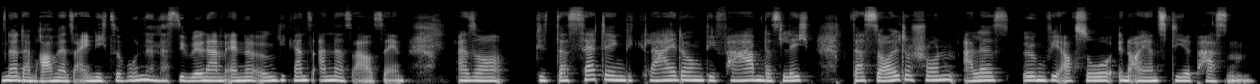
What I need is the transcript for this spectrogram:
ne, dann brauchen wir uns eigentlich nicht zu wundern, dass die Bilder am Ende irgendwie ganz anders aussehen. Also die, das Setting, die Kleidung, die Farben, das Licht, das sollte schon alles irgendwie auch so in euren Stil passen.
